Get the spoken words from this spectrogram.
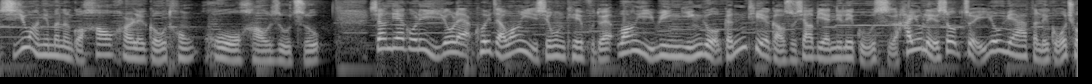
希望你们能够好好的沟通，和好如初。想点歌的益友呢，可以在网易新闻客户端、网易云音乐跟帖告诉小编你的故事，还有那首最有缘分的歌曲。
